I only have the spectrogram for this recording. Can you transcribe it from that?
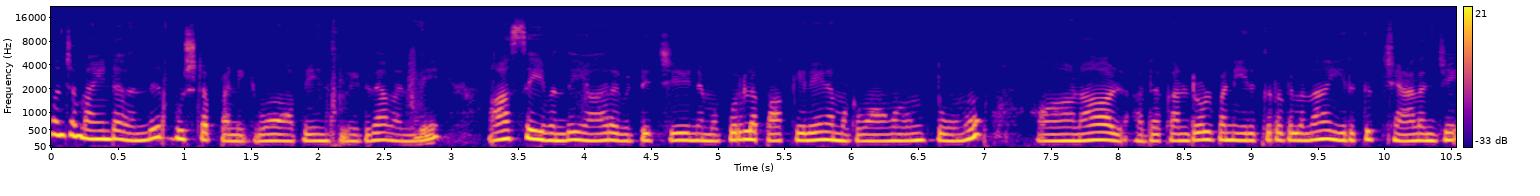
கொஞ்சம் மைண்டை வந்து பூஸ்டப் பண்ணிக்குவோம் அப்படின்னு சொல்லிட்டு தான் வந்து ஆசை வந்து யாரை விட்டுச்சு நம்ம பொருளை பார்க்கலே நமக்கு வாங்கணும்னு தோணும். ஆனால் அதை கண்ட்ரோல் பண்ணி இருக்கிறதுல தான் இருக்குது சேலஞ்சே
